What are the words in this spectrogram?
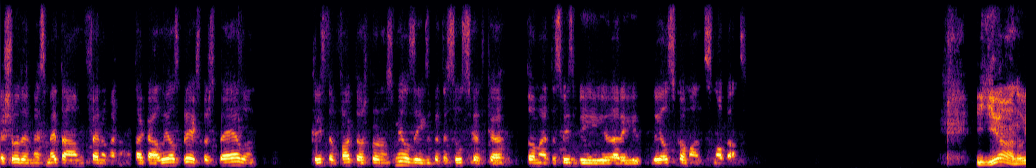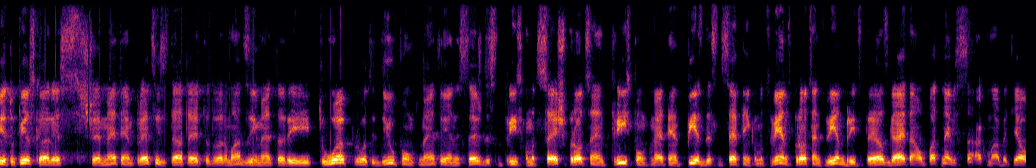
Jo šodien mēs metām fenomenāli. Tā kā liels prieks par spēli. Un Kristofam faktors, protams, milzīgs, bet es uzskatu, ka tomēr tas viss bija arī liels komandas nopelns. Jā, nu, ja tu pieskāries šiem metienu precizitātei, tad varam atzīmēt arī to, proti, divu punktu metieni 63,6%, trīs punktu metieni 57,1% vienbrīd spēles gaitā, un pat nevis sākumā, bet jau,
